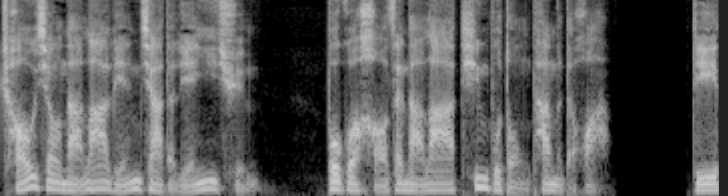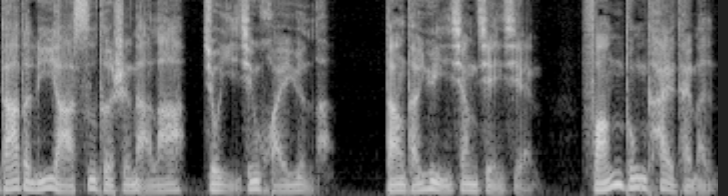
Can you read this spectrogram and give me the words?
嘲笑那拉廉价的连衣裙。不过好在娜拉听不懂他们的话。抵达的里雅斯特时，娜拉就已经怀孕了。当她孕香渐显，房东太太们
